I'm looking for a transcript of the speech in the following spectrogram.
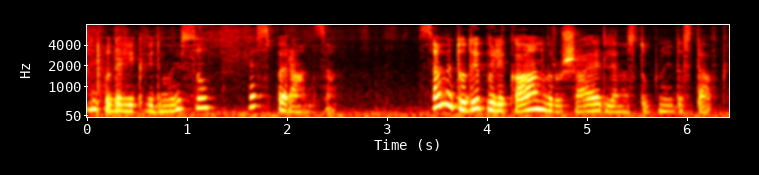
Неподалік від мису Есперанца. Саме туди пелікан вирушає для наступної доставки.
